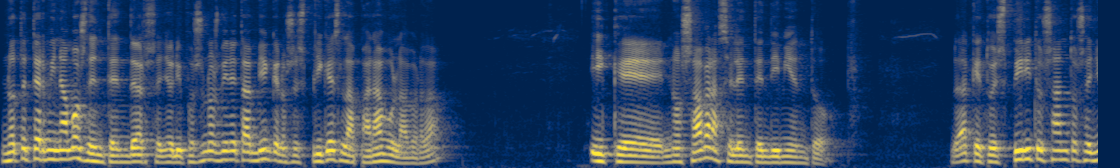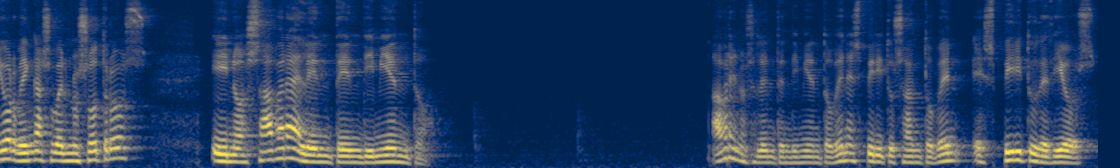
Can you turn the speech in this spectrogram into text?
no te terminamos de entender, Señor. Y por eso nos viene también que nos expliques la parábola, ¿verdad? Y que nos abras el entendimiento. ¿Verdad? Que tu Espíritu Santo, Señor, venga sobre nosotros y nos abra el entendimiento. Ábrenos el entendimiento, ven Espíritu Santo, ven Espíritu de Dios,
